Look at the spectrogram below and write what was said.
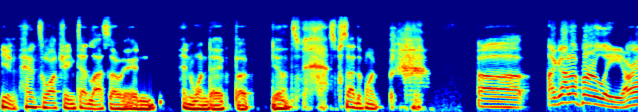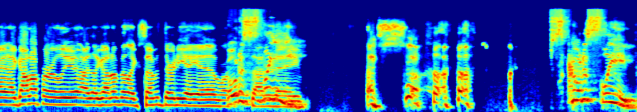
Yeah, hence watching Ted Lasso in in one day. But yeah, that's, that's beside the point. Uh, I got up early. All right, I got up early. I, I got up at like seven thirty a.m. Go to Saturday. sleep. Just go to sleep.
